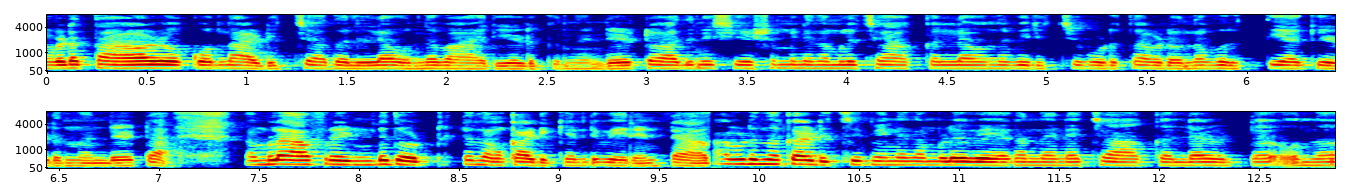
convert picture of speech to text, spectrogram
ഇവിടെ താഴൊക്കെ ഒന്ന് അടിച്ച് അതെല്ലാം ഒന്ന് വാരിയെടുക്കുന്നുണ്ട് കേട്ടോ. അതിനുശേഷം പിന്നെ നമ്മൾ ചാക്കെല്ലാം ഒന്ന് വിരിച്ച് കൊടുത്ത് അവിടെ ഒന്ന് വൃത്തിയാക്കി ഇടുന്നുണ്ട് കേട്ടോ. നമ്മൾ ആ ഫ്രണ്ട് തൊട്ടിട്ട് നമുക്ക് അടിക്കേണ്ടി വരും കേട്ടോ. അവിടെ നിന്നൊക്കെ അടിച്ച് പിന്നെ നമ്മൾ വേഗം തന്നെ ചാക്കെല്ലാം ഇട്ട് ഒന്ന്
